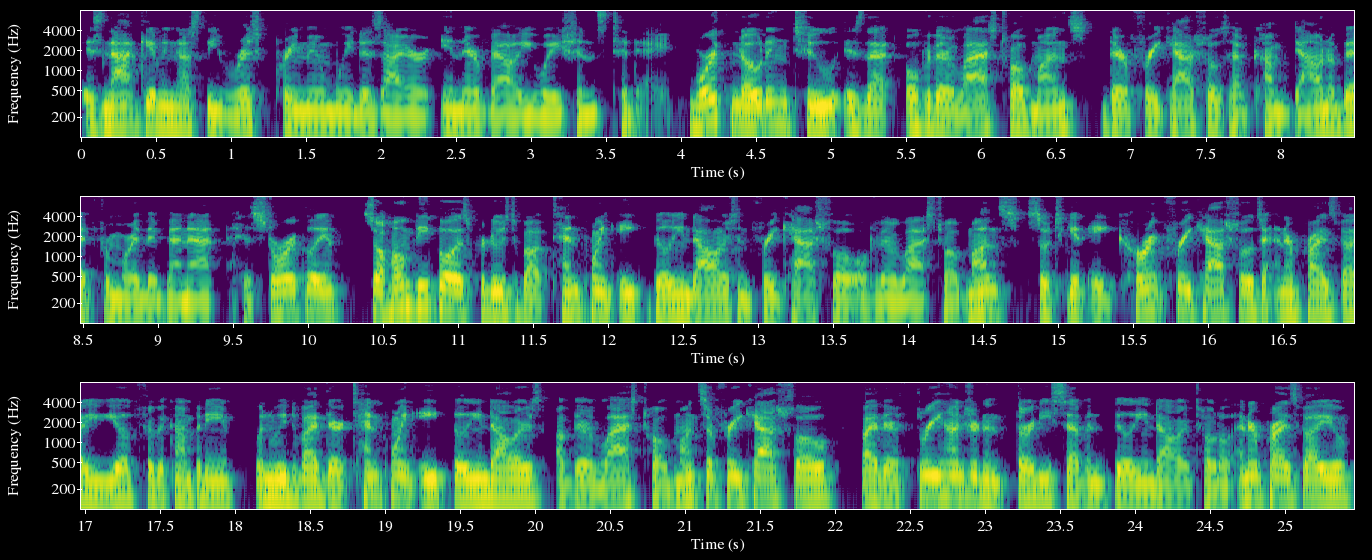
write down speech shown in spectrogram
is not giving us the risk premium we desire in their valuations today. Worth noting too is that over their last 12 months, their free cash flows have come down a bit from where they've been at historically. So Home Depot has produced about $10.8 billion in free cash flow over their last 12 months. So to get a current free cash flow to enterprise value yield for the company, when we divide their $10.8 billion of their last 12 months of free cash flow by their $337 billion total enterprise value,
